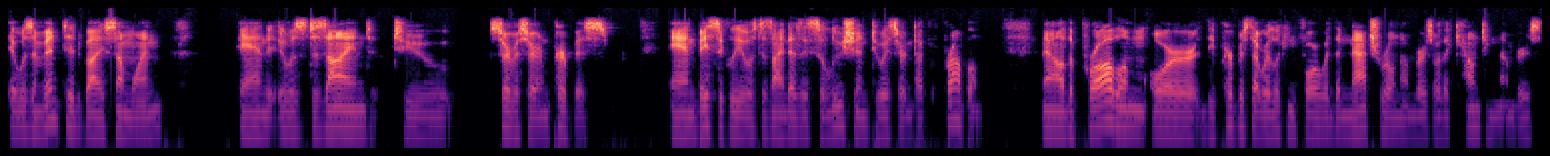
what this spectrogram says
it was invented by someone and it was designed to serve a certain purpose. And basically, it was designed as a solution to a certain type of problem. Now, the problem or the purpose that we're looking for with the natural numbers or the counting numbers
